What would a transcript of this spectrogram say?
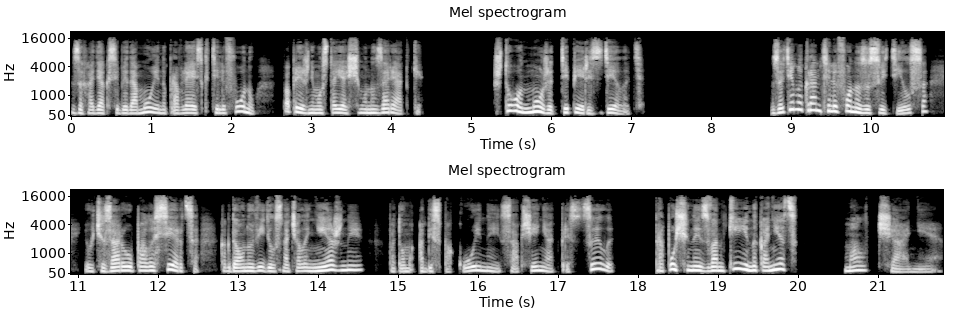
заходя к себе домой и направляясь к телефону, по-прежнему стоящему на зарядке. «Что он может теперь сделать?» Затем экран телефона засветился, и у Чезары упало сердце, когда он увидел сначала нежные, потом обеспокоенные сообщения от Пресциллы, пропущенные звонки и, наконец, молчание.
